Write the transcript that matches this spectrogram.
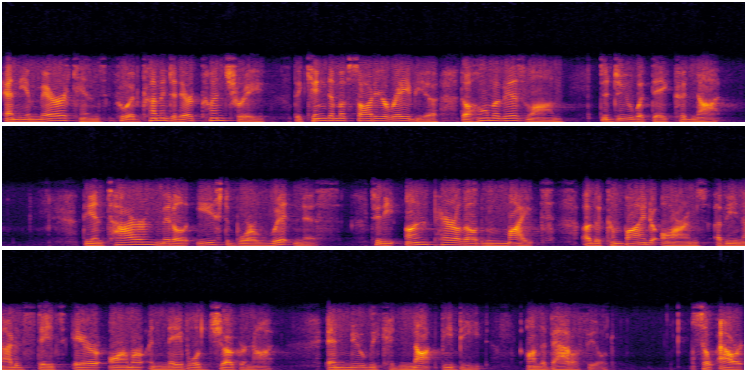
and the Americans who had come into their country, the Kingdom of Saudi Arabia, the home of Islam to do what they could not. The entire Middle East bore witness to the unparalleled might of the combined arms of the United States air, armor, and naval juggernaut and knew we could not be beat on the battlefield. So, our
